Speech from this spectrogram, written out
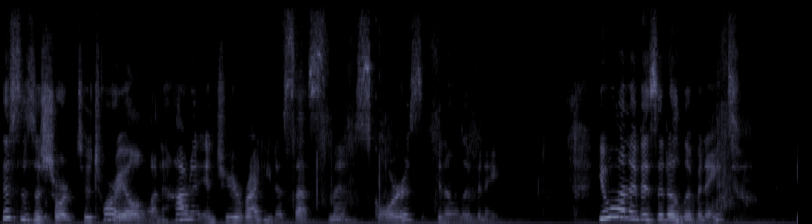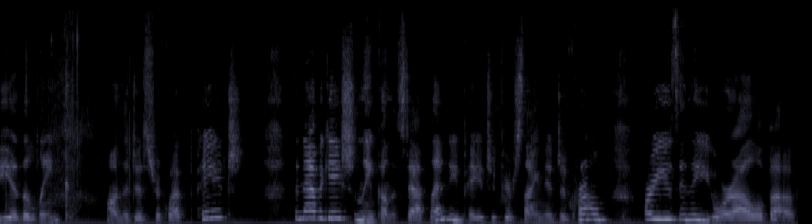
This is a short tutorial on how to enter your writing assessment scores in Illuminate. You will want to visit Illuminate via the link on the district web page, the navigation link on the staff landing page if you're signed into Chrome, or using the URL above.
